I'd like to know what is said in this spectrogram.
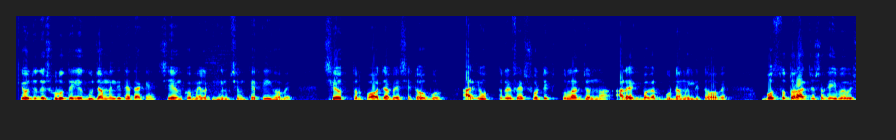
কেউ যদি শুরু থেকে গুজামিল দিতে থাকে, সেই অঙ্ক মেলাতে হিমশিম খেতেই হবে। সে উত্তর পাওয়া যাবে সেটাও ভুল। আর এই উত্তরের ফের সঠিক তোলার জন্য আরও একবার গুজামিল দিতে হবে। বস্তুত রাজ্য সরকার এইভাবেই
